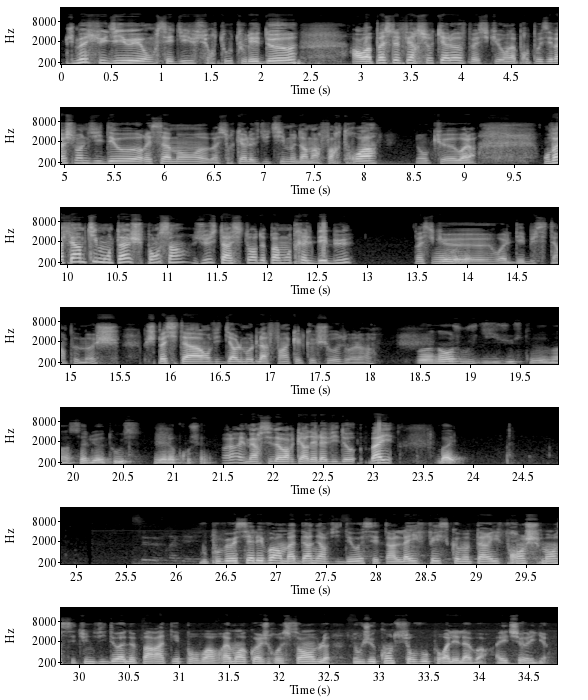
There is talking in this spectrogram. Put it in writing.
Je me suis dit, oui, on s'est dit surtout tous les deux. Alors on va pas se le faire sur Call of parce qu'on a proposé vachement de vidéos récemment euh, bah, sur Call of Duty Modern Warfare 3. Donc euh, voilà. On va faire un petit montage, je pense, hein, juste à histoire de pas montrer le début. Parce Ouais, que ouais, le début c'était un peu moche. Je sais pas si t'as envie de dire le mot de la fin, quelque chose, voilà. Bon, non, je vous dis juste euh, bah, salut à tous et à la prochaine. Voilà, et merci d'avoir regardé la vidéo. Bye Bye. Vous pouvez aussi aller voir ma dernière vidéo, c'est un live face commentary. Franchement, c'est une vidéo à ne pas rater pour voir vraiment à quoi je ressemble. Donc je compte sur vous pour aller la voir. Allez, ciao les gars.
